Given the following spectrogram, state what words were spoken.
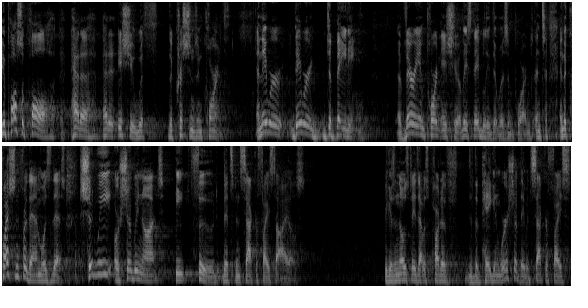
The Apostle Paul had, a, had an issue with the Christians in Corinth. And they were, they were debating a very important issue. At least they believed it was important. And, to, and the question for them was this Should we or should we not eat food that's been sacrificed to idols? Because in those days, that was part of the, the pagan worship. They would sacrifice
